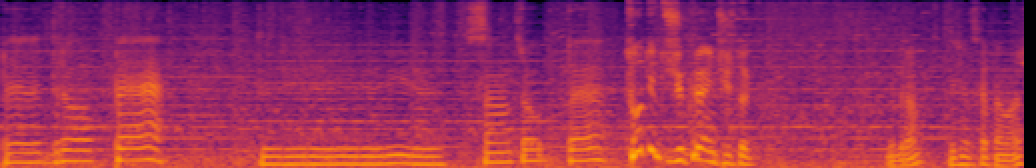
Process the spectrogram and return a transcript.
Pedro, P. Santro P. Co ty tu się kręcisz tak? Dobra, 1000 HP masz.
